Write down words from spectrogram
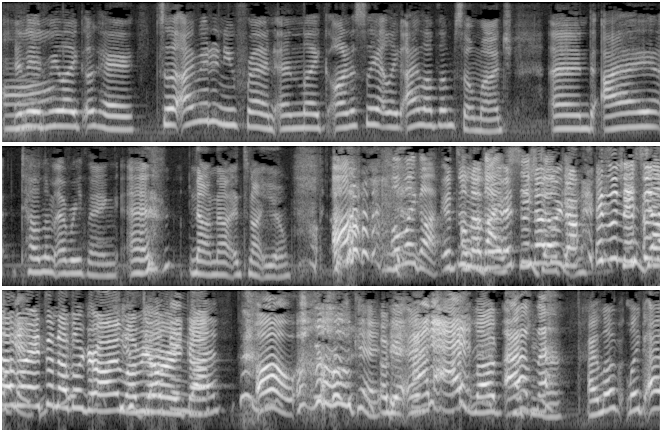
and they'd be like, okay. So I made a new friend, and like honestly, I- like I love them so much. And I tell them everything, and no, no, it's not you. Oh, oh my god It's Oh, another. guys, it's she's another girl. It's, an, it's another. It's another girl. I love you, Erica. guys. oh okay Okay, and I love I'm her. I love like I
